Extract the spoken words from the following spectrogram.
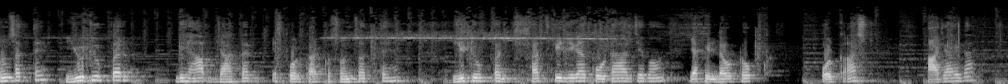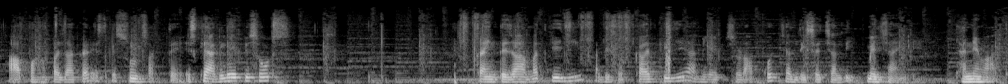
सुन सकते हैं। यूट्यूब पर भी आप जाकर इस पॉडकास्ट को सुन सकते हैं। यूट्यूब पर सर्च कीजिएगा कोटा आरजे बाउन या फिर लव टॉक पॉडकास्ट आ जाएगा। आप वहाँ पर जाकर इसके सुन सकते हैं। इसके अगले एपिसोड्स का इंतज़ार मत कीजिए। अभी सब्सक्राइब कीजिए। अगले एपिसोड आपको जल्दी से जल्दी मिल जाएँगे। धन्यवाद।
